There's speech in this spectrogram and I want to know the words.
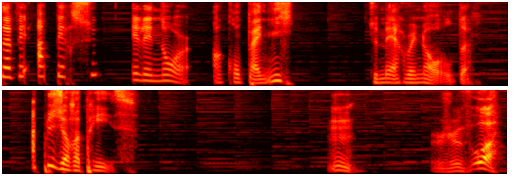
avaient aperçu Eleanor en compagnie du maire Reynolds à plusieurs reprises. Hmm, Je vois.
